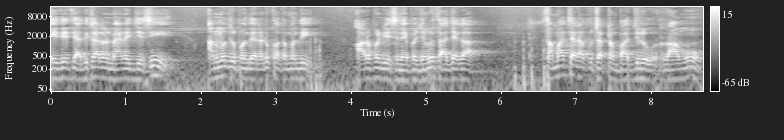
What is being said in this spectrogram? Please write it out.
ఏదైతే అధికారులను మేనేజ్ చేసి అనుమతులు పొందారంటూ కొంతమంది ఆరోపణ చేసిన నేపథ్యంలో తాజాగా సమాచార హక్కు చట్టం బాధ్యులు రాము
